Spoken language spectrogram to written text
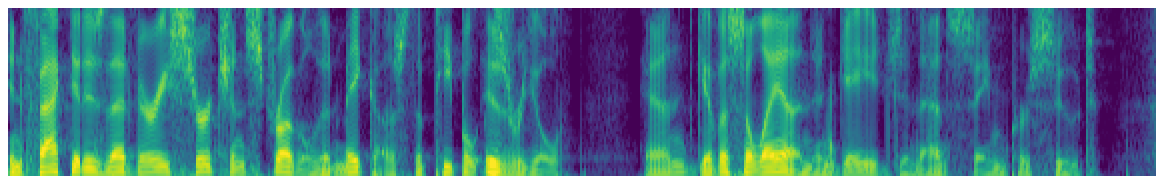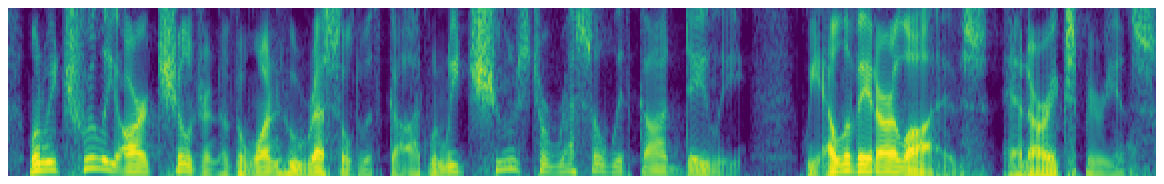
In fact, it is that very search and struggle that make us the people Israel and give us a land engaged in that same pursuit. When we truly are children of the one who wrestled with God, when we choose to wrestle with God daily, we elevate our lives and our experience.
